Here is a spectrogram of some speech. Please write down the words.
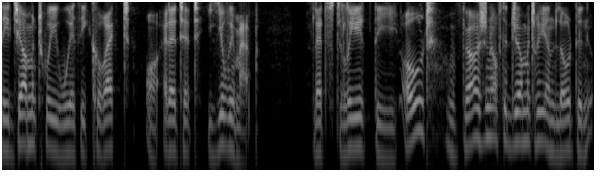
the geometry with the correct or edited UV map. Let's delete the old version of the geometry and load the new.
